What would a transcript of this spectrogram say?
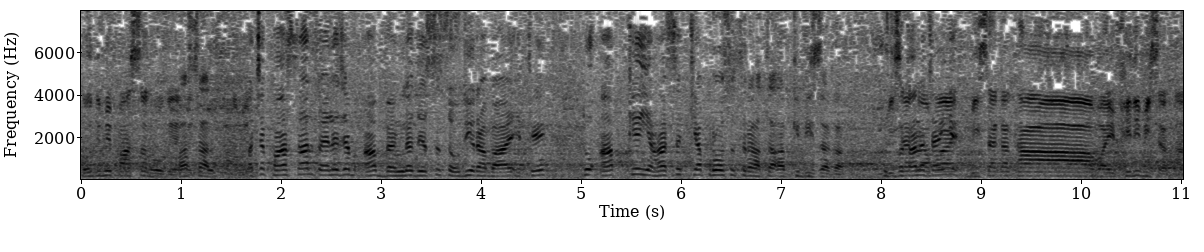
सऊदी में पाँच साल हो गया पाँच साल। अच्छा पाँच साल पहले जब आप बांग्लादेश से सऊदी अरब आए थे तो आपके यहाँ से क्या प्रोसेस रहा था आपकी वीज़ा का? कुछ बताना भाई- वीसा का था भाई फ्री वीसा था।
